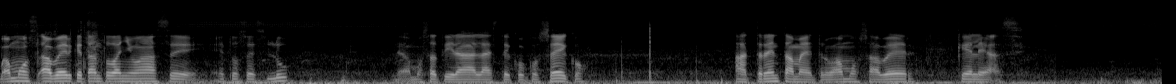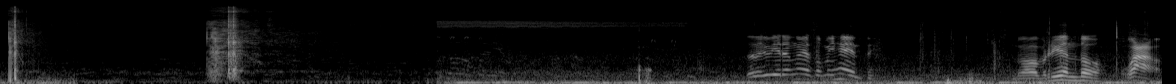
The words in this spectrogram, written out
Vamos a ver qué tanto daño hace estos slug. Le vamos a tirar a este coco seco a 30 metros. Vamos a ver qué le hace. ¿Ustedes vieron eso, mi gente? Abriendo. ¡Wow!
